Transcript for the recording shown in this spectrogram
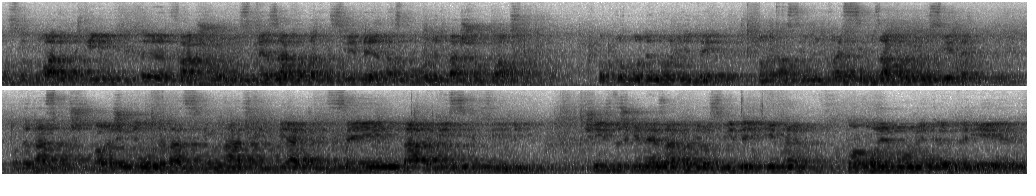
констатувати такий е, факт, що в 8 закладах освіти у нас не буде першого класу. Тобто буде 0 дітей. У нас є 27 закладів освіти, 11 школи шкіл, 11 гімназій, 5 ліцеїв та 8 філій. 6 дошкільних закладів освіти, які ми плануємо відкрити. І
